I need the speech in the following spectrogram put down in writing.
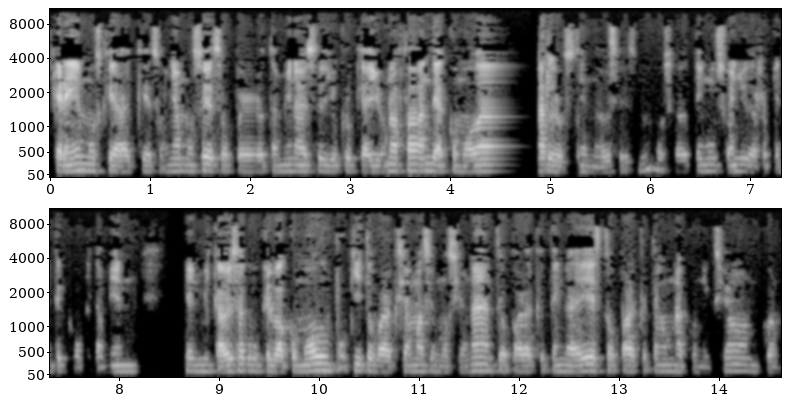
creemos que, que soñamos eso, pero también a veces yo creo que hay un afán de acomodarlos a veces, ¿no? O sea, tengo un sueño y de repente como que también en mi cabeza como que lo acomodo un poquito para que sea más emocionante o para que tenga esto, o para que tenga una conexión con...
